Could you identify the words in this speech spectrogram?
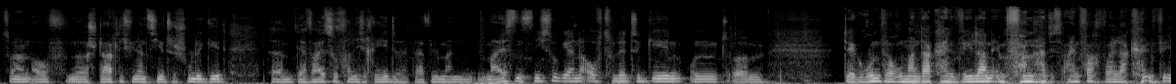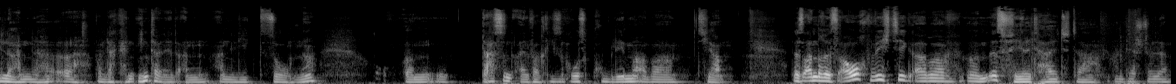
sondern auf eine staatlich finanzierte Schule geht, ähm, der weiß, wovon ich rede. Da will man meistens nicht so gerne auf Toilette gehen und ähm, der Grund, warum man da keinen WLAN-Empfang hat, ist einfach, weil da kein WLAN, äh, weil da kein Internet an, anliegt. So, ne? Ähm, das sind einfach riesengroße Probleme, aber tja, das andere ist auch wichtig, aber ähm, es fehlt halt da an der Stelle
